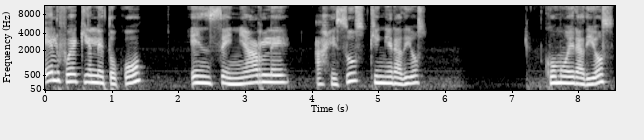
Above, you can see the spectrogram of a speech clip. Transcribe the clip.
Él fue quien le tocó enseñarle a Jesús quién era Dios cómo era Dios,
